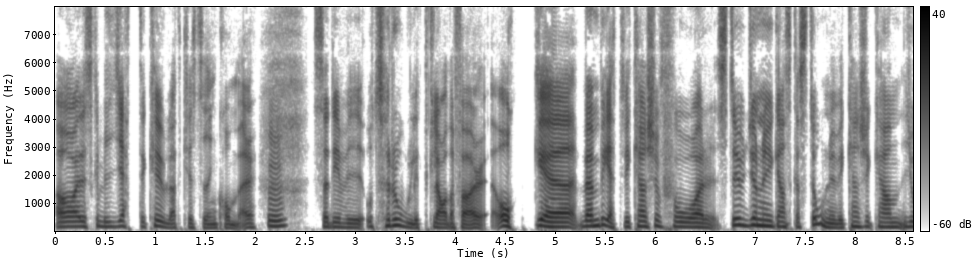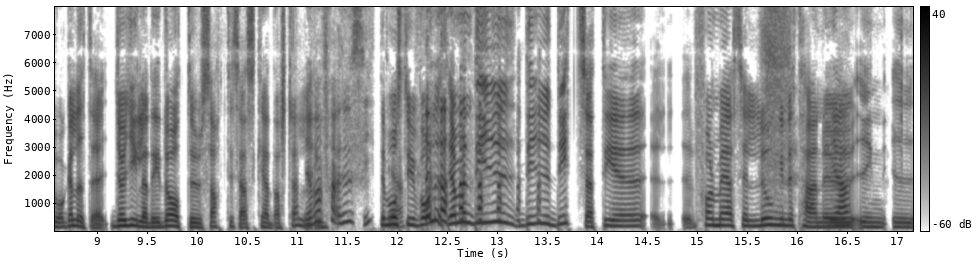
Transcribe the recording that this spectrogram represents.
ja, det ska bli jättekul att Kristin kommer. Mm. Så det är vi otroligt glada för. Och vem vet, vi kanske får... Studion är ju ganska stor nu, vi kanske kan yoga lite. Jag gillade idag att du satt i så här skräddarställning. Ja, fan, det måste ju vara lite, ja, men det, är ju, det är ju ditt sätt. Det är, får med sig lugnet här nu Ja. in i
